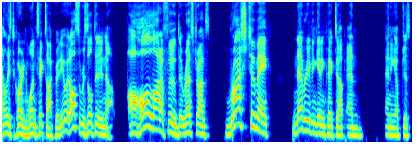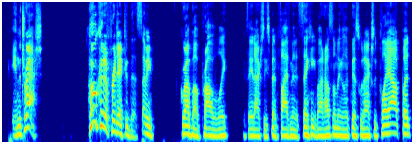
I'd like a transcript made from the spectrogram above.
at least according to one TikTok video, it also resulted in a, a whole lot of food that restaurants rushed to make, never even getting picked up and ending up just in the trash. Who could have predicted this? I mean, Grubhub probably, if they'd actually spent five minutes thinking about how something like this would actually play out, but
